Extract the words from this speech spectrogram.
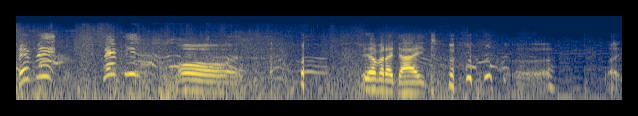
Save me! Save Oh. yeah, but I died. like.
